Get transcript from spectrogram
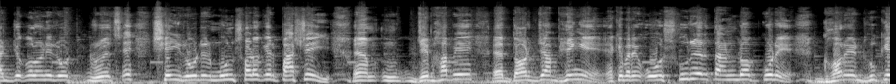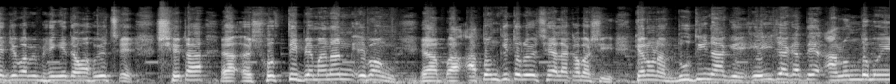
আর্য কলোনি রোড রয়েছে, সেই রোডের মূল সড়কের পাশেই যেভাবে দরজা ভেঙে, একেবারে অসুরের তাণ্ডব করে ঘরে ঢুকে যেভাবে ভেঙে দেওয়া হয়েছে, সেটা সত্যি বেমানান এবং আতঙ্কিত রয়েছে এলাকাবাসী। কেননা দুদিন আগে এই জায়গাতে আনন্দময়ী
